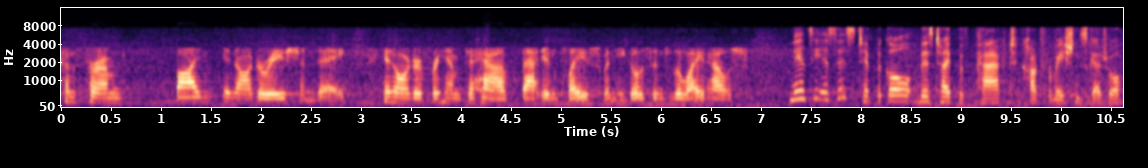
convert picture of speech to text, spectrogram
confirmed by inauguration day in order for him to have that in place when he goes into the White House. Nancy, is this typical, this type of packed confirmation schedule?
